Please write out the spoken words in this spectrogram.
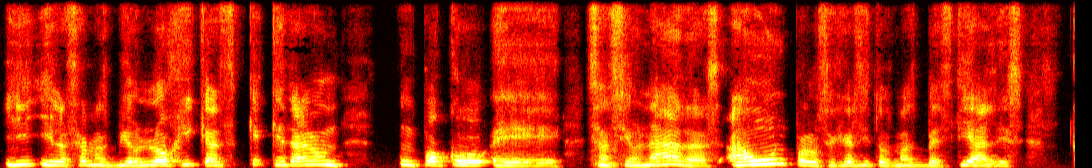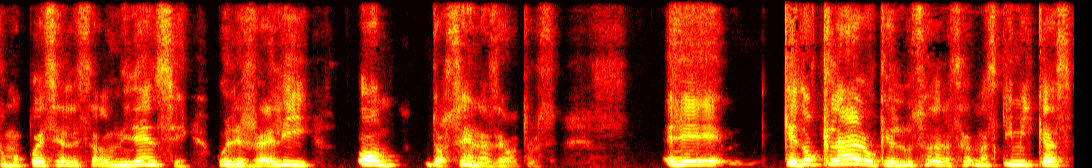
y, las armas biológicas que quedaron un poco eh, sancionadas, aún por los ejércitos más bestiales, como puede ser el estadounidense o el israelí, o docenas de otros. Eh, quedó claro que el uso de las armas químicas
